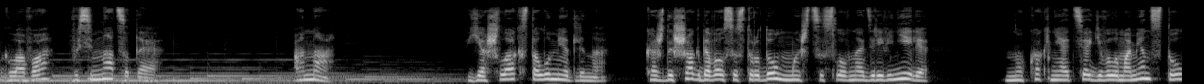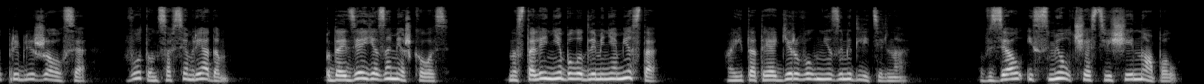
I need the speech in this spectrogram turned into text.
Глава 18 Она. Я шла к столу медленно. Каждый шаг давался с трудом, мышцы словно одеревенели. Но как не оттягивала момент, стол приближался. Вот он, совсем рядом. Подойдя, я замешкалась. На столе не было для меня места. Аид отреагировал незамедлительно. Взял и смел часть вещей на пол.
